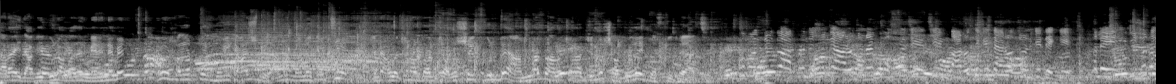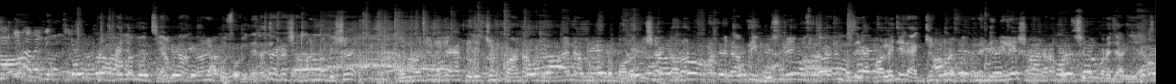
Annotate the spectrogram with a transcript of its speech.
তারা এই দাবিগুলো আমাদের মেনে নেবেন এবং সদর্থক ভূমিকা আসবে। আমরা মনে করছি এটা আলোচনার দরজা অবশ্যই খুলবে। আমরা তো আলোচনার জন্য সকলেই প্রস্তুত হয়ে আছি। মুখ্যমন্ত্রী তো তাহলে এই কীভাবে দেখছেন বলছি আমরা আন্দোলনের প্রস্তুত। এটা তো একটা সামান্য বিষয়। পনেরো জনের জায়গায় তিরিশ জন করাটা আমার মনে হয় না কোনো বড় বিষয় কারণ এটা আপনি বুঝতেই বুঝতে পারেন প্রতিটা কলেজের একজন করে প্রতিনিধি সংখ্যাটা পঁচিশের উপরে দাঁড়িয়ে আছে।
